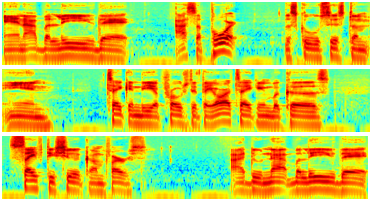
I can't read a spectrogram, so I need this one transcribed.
And I believe that I support the school system in taking the approach that they are taking because safety should come first. I do not believe that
